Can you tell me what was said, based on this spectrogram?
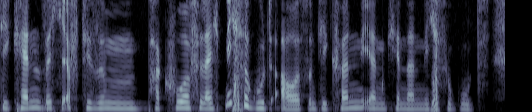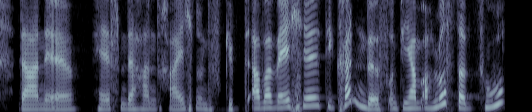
die kennen sich auf diesem Parcours vielleicht nicht so gut aus und die können ihren Kindern nicht so gut da eine helfende Hand reichen. Und es gibt aber welche, die können das und die haben auch Lust dazu.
